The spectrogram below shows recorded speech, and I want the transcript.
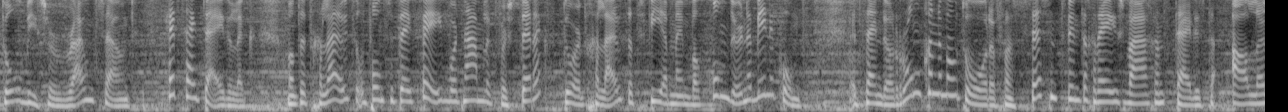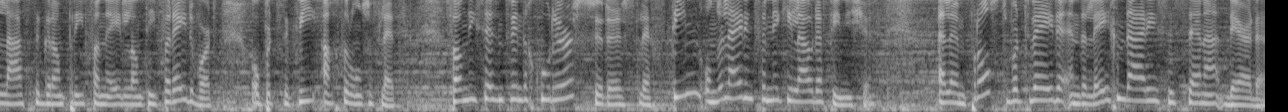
Dolby Surround Sound. Het zij tijdelijk, want het geluid op onze tv wordt namelijk versterkt... door het geluid dat via mijn balkondeur naar binnen komt. Het zijn de ronkende motoren van 26 racewagens... tijdens de allerlaatste Grand Prix van Nederland die verreden wordt op het circuit achter onze flat. Van die 26 coureurs zullen er slechts 10 onder leiding van Nicky Lauda finishen. Ellen Prost wordt tweede en de legendarische Senna derde.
